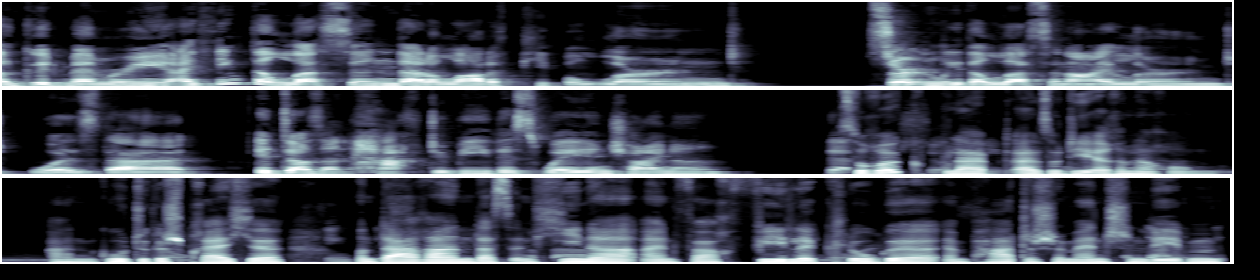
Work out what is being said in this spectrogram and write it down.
a good memory. I think the lesson that a lot of people learned, certainly the lesson I learned, was that it doesn't have to be this way in China. Zurück bleibt also die Erinnerung an gute Gespräche und daran, dass in China einfach viele kluge, empathische Menschen leben,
